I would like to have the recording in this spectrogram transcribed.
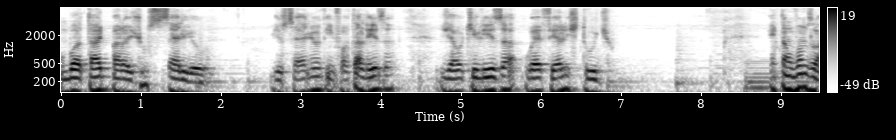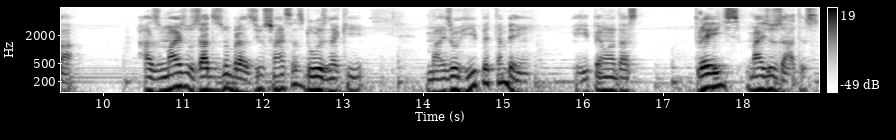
Um boa tarde para Juscelio. Juscelio aqui em Fortaleza já utiliza o FL Studio. Então vamos lá. As mais usadas no Brasil são essas duas, né? Que, mas o Reaper também. O Reaper é uma das três mais usadas.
